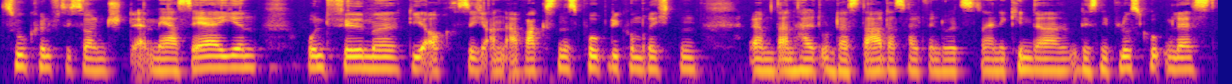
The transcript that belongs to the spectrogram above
zukünftig sollen mehr Serien und Filme, die auch sich an erwachsenes Publikum richten, ähm, dann halt unter Star, dass halt, wenn du jetzt deine Kinder Disney Plus gucken lässt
